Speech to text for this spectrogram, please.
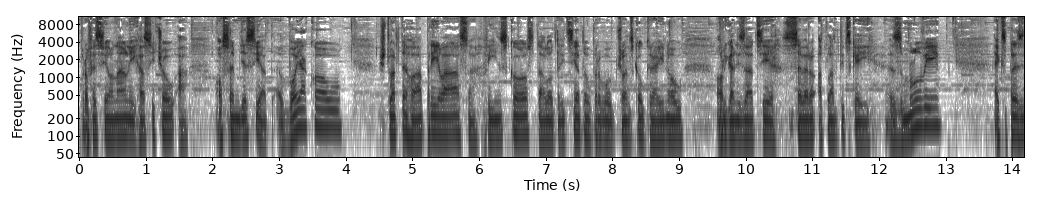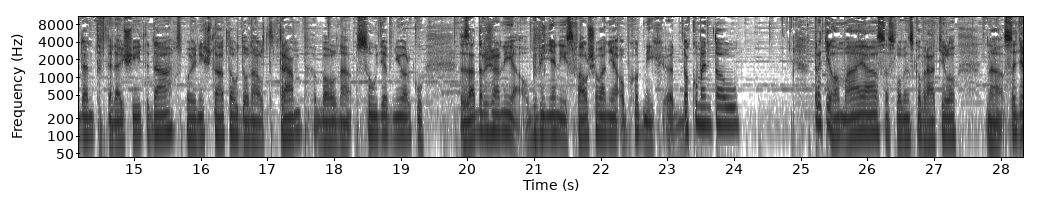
profesionálnych hasičov a 80 vojakov. 4. apríla sa Fínsko stalo 31. členskou krajinou organizácie Severoatlantickej zmluvy. Ex-prezident vtedajší teda Spojených štátov Donald Trump bol na súde v New Yorku zadržaný a obvinený z falšovania obchodných dokumentov. 3. mája sa Slovensko vrátilo na 17.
